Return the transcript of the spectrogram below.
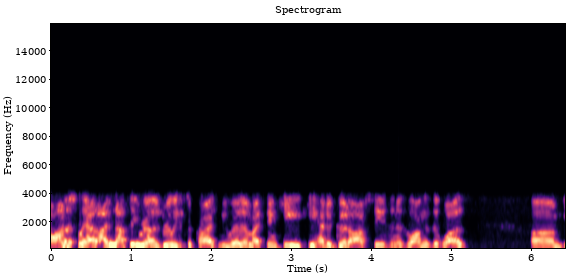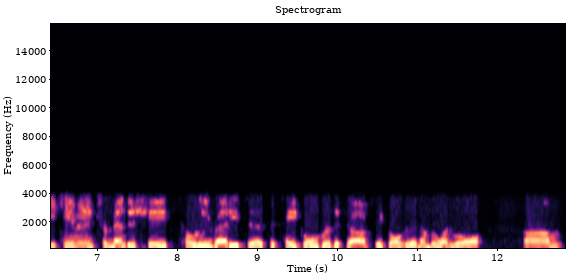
honestly, I, I, nothing really really surprised me with him. I think he, he had a good off season as long as it was. Um, he came in in tremendous shape, totally ready to, to take over the job, take over the number one role. Um,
